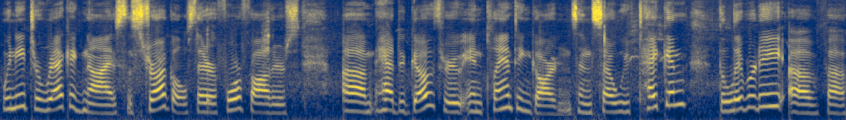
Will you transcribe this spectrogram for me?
we need to recognize the struggles that our forefathers um, had to go through in planting gardens. And so we've taken the liberty of uh,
